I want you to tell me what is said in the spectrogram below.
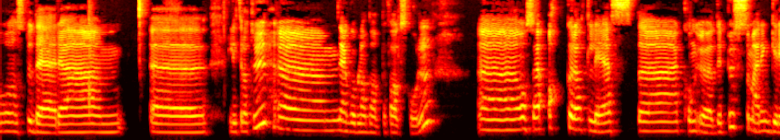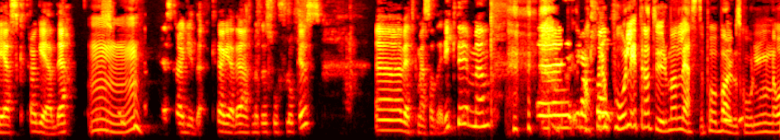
å studere Eh, litteratur. Eh, jeg går bl.a. på fagskolen. Eh, og så har jeg akkurat lest Kong Ødipus, som er en gresk tragedie. Mm. En gresk tragedie, tragedie som heter Soflokus. Jeg vet ikke om jeg sa det riktig, men uh, i hvert fall Apropos litteratur man leste på barneskolen og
